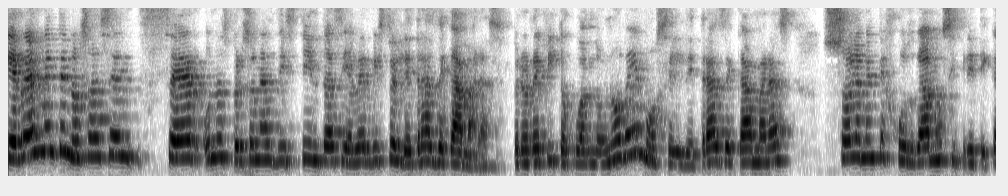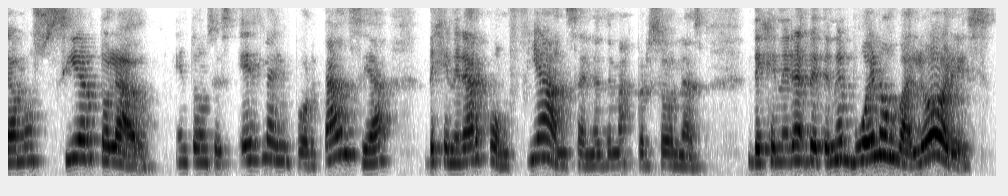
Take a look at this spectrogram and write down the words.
que realmente nos hacen ser unas personas distintas y haber visto el detrás de cámaras. Pero repito, cuando no vemos el detrás de cámaras, solamente juzgamos y criticamos cierto lado. Entonces, es la importancia de generar confianza en las demás personas, de, generar, de tener buenos valores,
